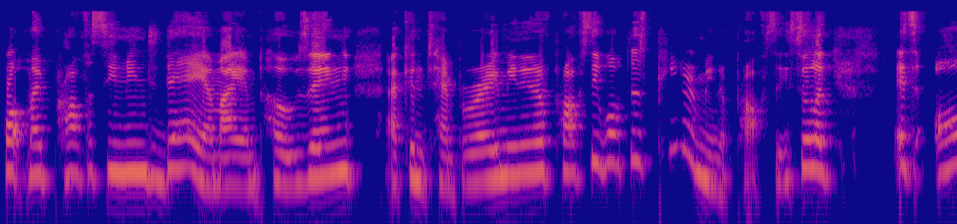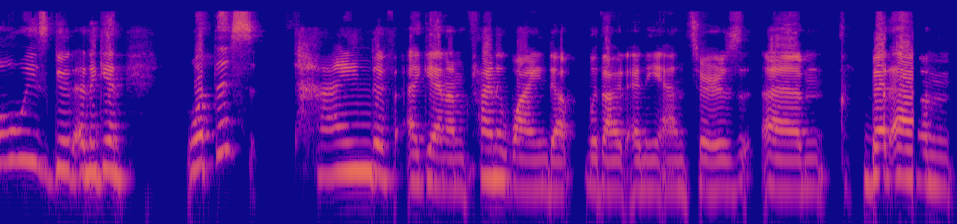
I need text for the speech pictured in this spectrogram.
What might prophecy mean today? Am I imposing a contemporary meaning of prophecy? What does Peter mean of prophecy? So, like, it's always good. And again, what this kind of again, I'm trying to wind up without any answers. Um, but um,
